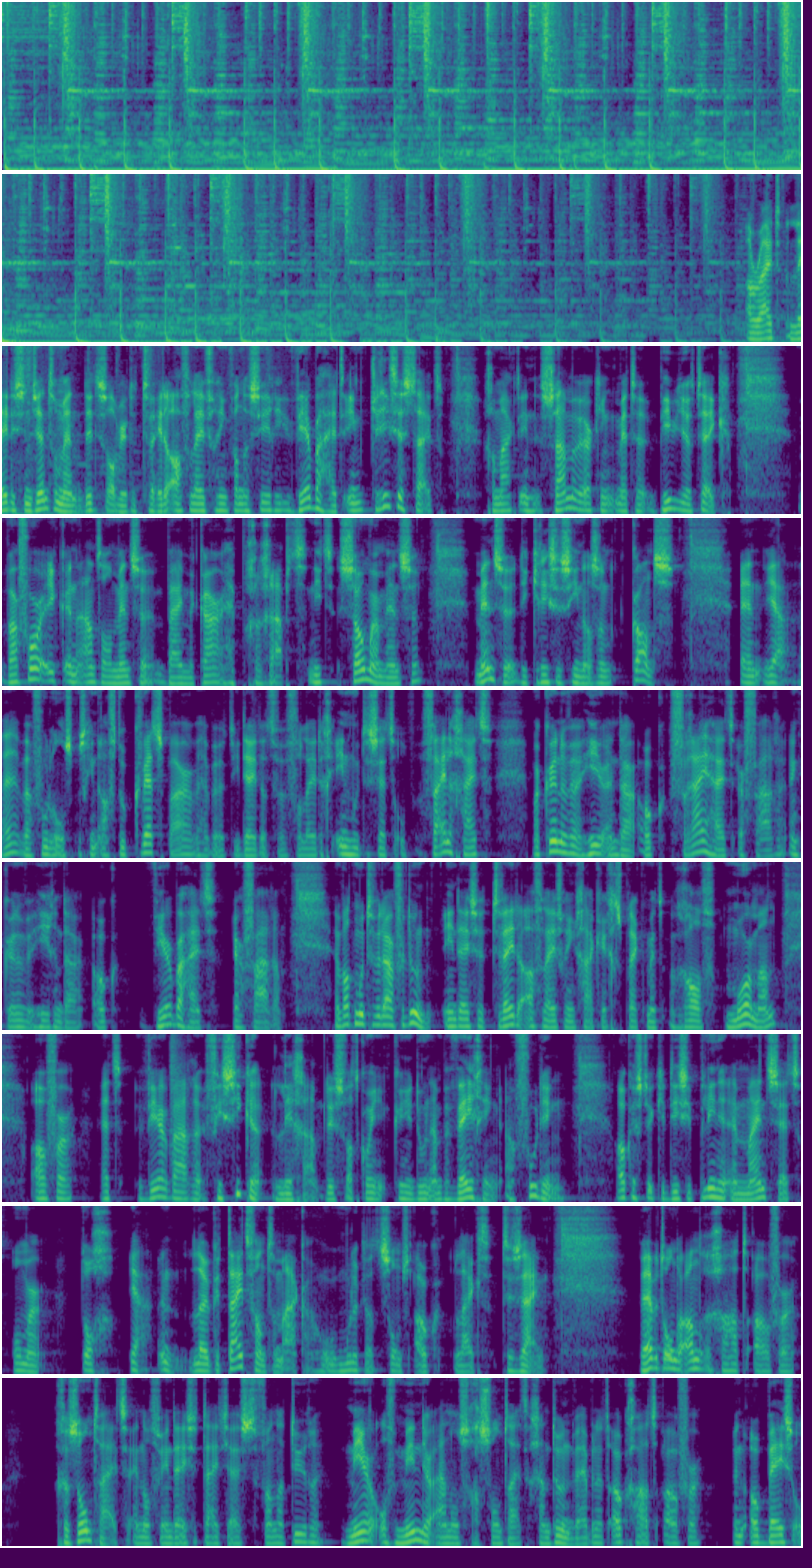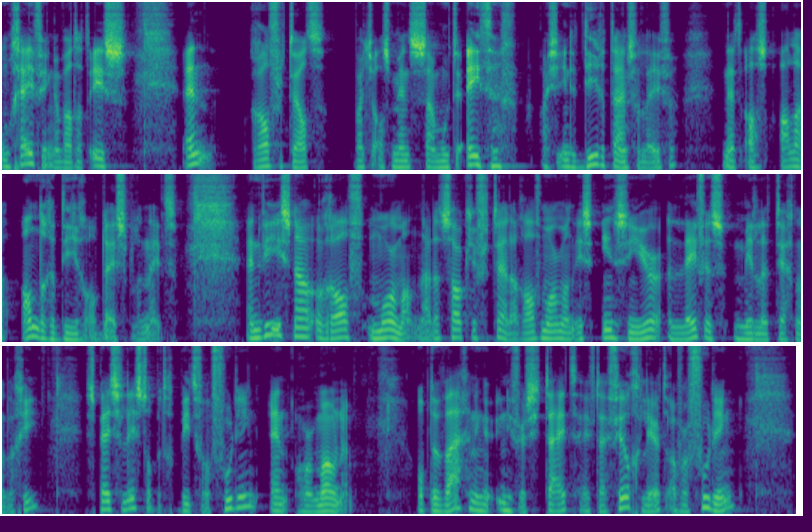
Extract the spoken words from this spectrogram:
Alright, ladies and gentlemen, dit is alweer de tweede aflevering van de serie Weerbaarheid in crisistijd, gemaakt in samenwerking met de bibliotheek. Waarvoor ik een aantal mensen bij elkaar heb geraapt. Niet zomaar mensen, mensen die crisis zien als een kans. En ja, hè, we voelen ons misschien af en toe kwetsbaar. We hebben het idee dat we volledig in moeten zetten op veiligheid. Maar kunnen we hier en daar ook vrijheid ervaren en kunnen we hier en daar ook weerbaarheid ervaren. En wat moeten we daarvoor doen? In deze tweede aflevering ga ik in gesprek met Ralf Moorman over het weerbare fysieke lichaam. Dus wat kun je, kun je doen aan beweging, aan voeding. Ook een stukje discipline en mindset om er toch ja, een leuke tijd van te maken. Hoe moeilijk dat soms ook lijkt te zijn. We hebben het onder andere gehad over gezondheid en of we in deze tijd juist van nature meer of minder aan onze gezondheid gaan doen. We hebben het ook gehad over een obese omgeving en wat dat is. En Ralf vertelt wat je als mens zou moeten eten als je in de dierentuin zou leven, net als alle andere dieren op deze planeet. En wie is nou Ralf Moorman? Nou, dat zal ik je vertellen. Ralf Moorman is ingenieur levensmiddelentechnologie, specialist op het gebied van voeding en hormonen. Op de Wageningen Universiteit heeft hij veel geleerd over voeding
